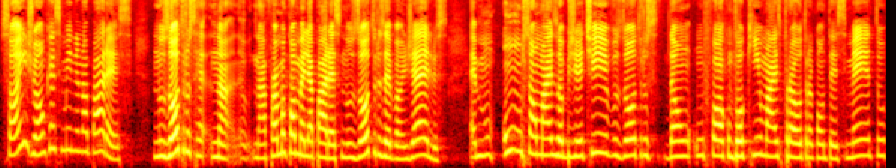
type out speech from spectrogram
Só em João que esse menino aparece. Nos outros, na, na forma como ele aparece nos outros evangelhos, é, uns são mais objetivos, outros dão um foco um pouquinho mais para outro acontecimento.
